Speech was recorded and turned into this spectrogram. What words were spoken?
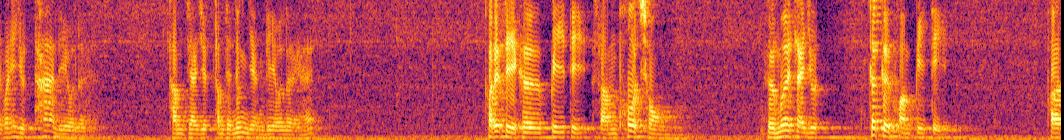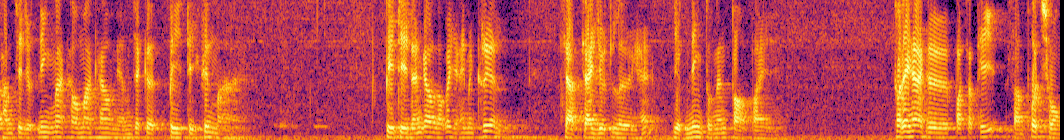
ไว้ให้หยุดท่าเดียวเลยทำใจหยุดทำใจนุ่งอย่างเดียวเลยฮะข้อที่สี่คือปีติสัมโพชงคือเมื่อใจหยุดก็เกิดความปีติ พอเราทำใจหยุดนิ่งมากเข้ามากเข้าเนี่ย มันจะเกิดปีติขึ้นมา ปีตินั้นก็เราก็อยากให้มันเคลื่อน จากใจหยุดเลยฮะหยุดนิ่งตรงนั้นต่อไปข้อที่ห้าคือปัสสธิสัมโพชง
